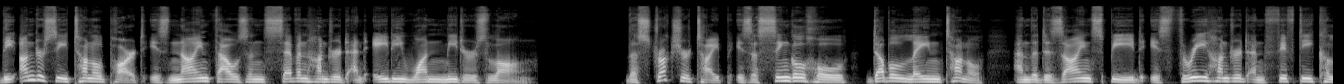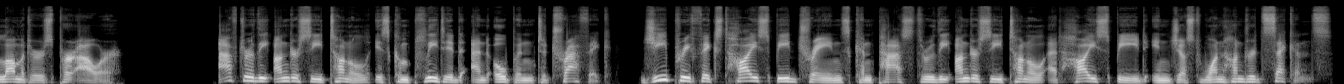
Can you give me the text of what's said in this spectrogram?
The undersea tunnel part is 9,781 meters long. The structure type is a single-hole, double-lane tunnel, and the design speed is 350 kilometers per hour. After the undersea tunnel is completed and open to traffic, G-prefixed high-speed trains can pass through the undersea tunnel at high speed in just 100 seconds.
